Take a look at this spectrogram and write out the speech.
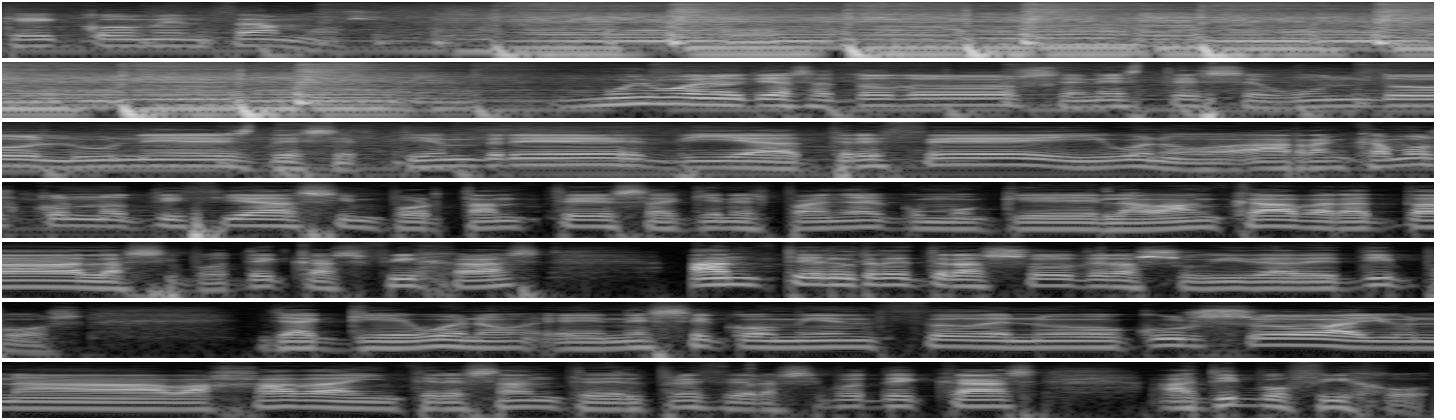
que comenzamos. Muy buenos días a todos en este segundo lunes de septiembre, día 13. Y bueno, arrancamos con noticias importantes aquí en España, como que la banca barata las hipotecas fijas ante el retraso de la subida de tipos ya que bueno, en ese comienzo de nuevo curso hay una bajada interesante del precio de las hipotecas a tipo fijo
